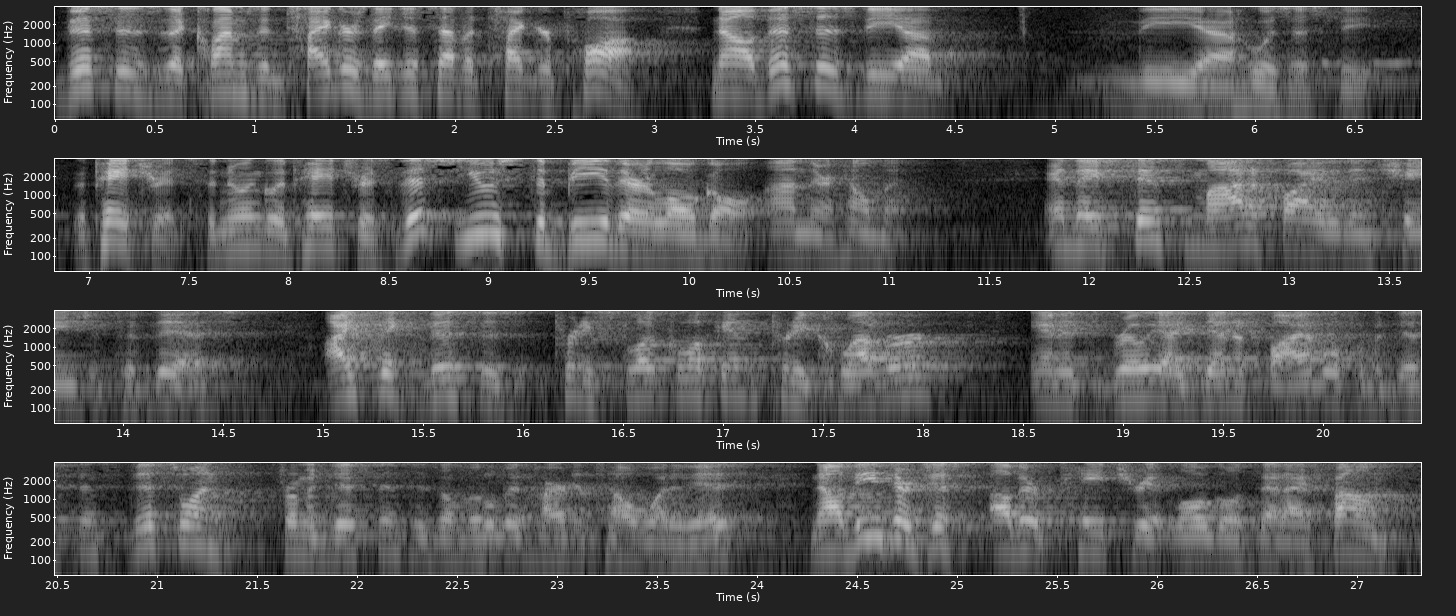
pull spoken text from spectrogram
this is the Clemson Tigers. They just have a tiger paw. Now, this is the uh, the uh, who is this? The the Patriots, the New England Patriots. This used to be their logo on their helmet, and they've since modified it and changed it to this. I think this is pretty slick looking, pretty clever, and it's really identifiable from a distance. This one from a distance is a little bit hard to tell what it is. Now these are just other Patriot logos that I found.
